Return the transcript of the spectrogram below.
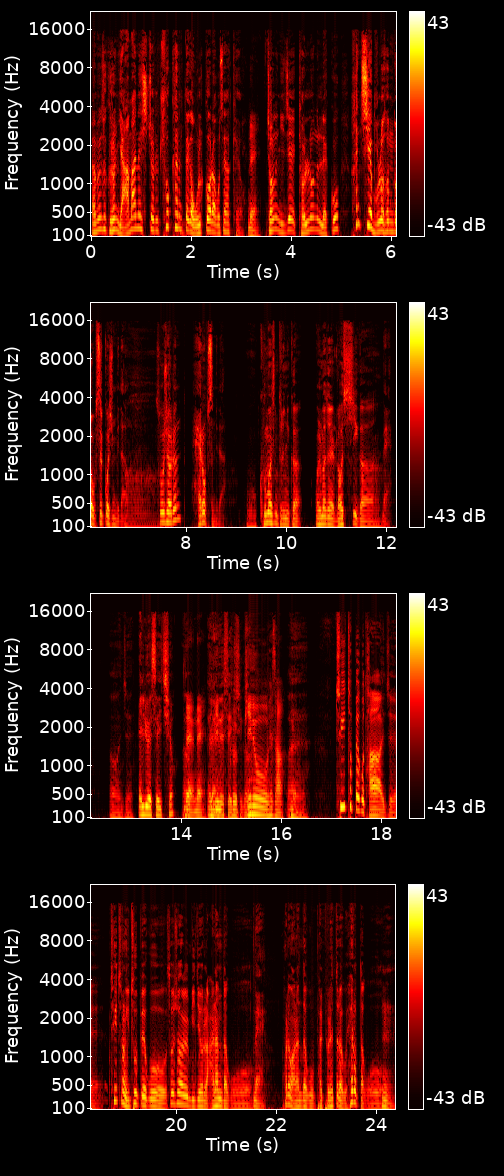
하면서 그런 야만의 시절을 추억하는 때가 올 거라고 생각해요. 네. 저는 이제 결론을 냈고 한치의 물러섬도 없을 것입니다. 소셜은 해롭습니다. 어, 그 말씀 들으니까 얼마 전에 러쉬가 네. 어 이제 LUSH요? 네, 네. LUSH가 그 비누 회사. 예. 트위터 빼고 다 이제 트위터랑 유튜브 빼고 소셜 미디어를 안 한다고 네. 활용 안 한다고 발표를 했더라고 해롭다고. 음.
